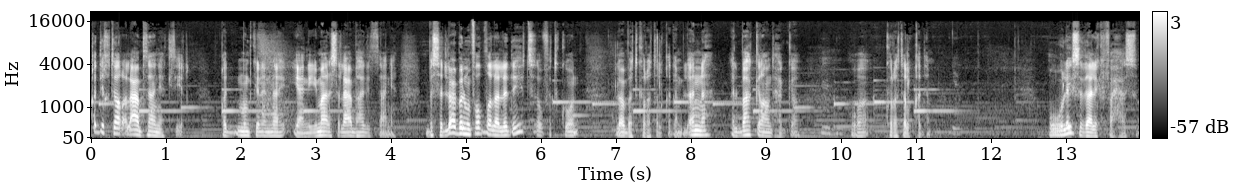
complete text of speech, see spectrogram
قد يختار ألعاب ثانية كثير. قد ممكن أنه يعني يمارس الألعاب هذه الثانية. بس اللعبة المفضلة لديه سوف تكون لعبة كرة القدم لأنه ال background حقه هو كرة القدم. وليس ذلك فحسب.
